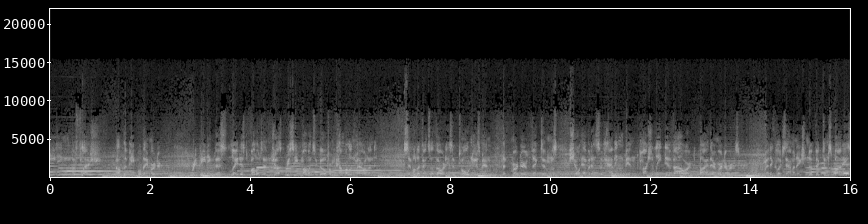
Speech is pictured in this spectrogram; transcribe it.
Eating the flesh of the people they murdered. Repeating this latest bulletin just received moments ago from Cumberland, Maryland. Civil defense authorities have told newsmen that murder victims show evidence of having been partially devoured by their murderers. Medical examination of victims' bodies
